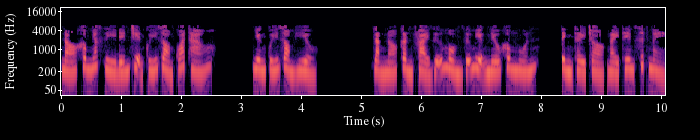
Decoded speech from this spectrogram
Nó không nhắc gì đến chuyện quý giòm quát tháo. Nhưng quý giòm hiểu. Rằng nó cần phải giữ mồm giữ miệng nếu không muốn. Tình thầy trò, ngày thêm sức mẻ.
